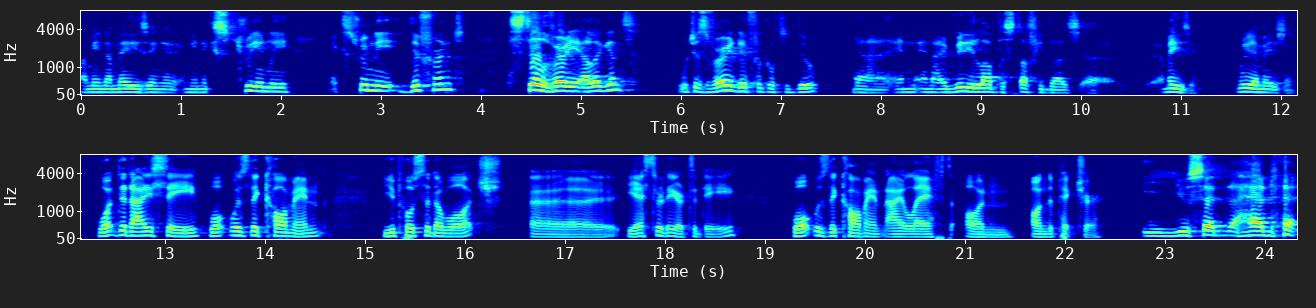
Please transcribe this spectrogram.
I mean, amazing. I mean, extremely, extremely different. Still very elegant, which is very difficult to do. Uh, and and I really love the stuff he does. Uh, amazing, really amazing. What did I say? What was the comment? You posted a watch uh, yesterday or today what was the comment I left on on the picture? You said I had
